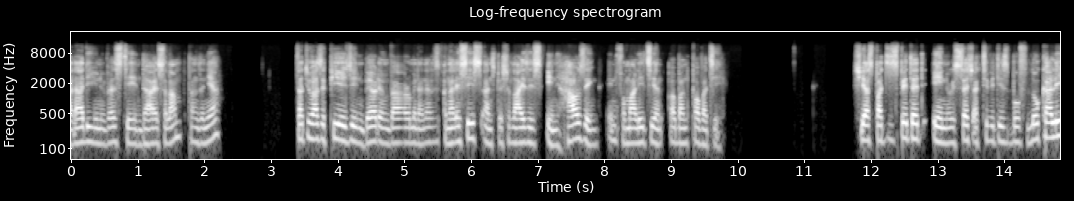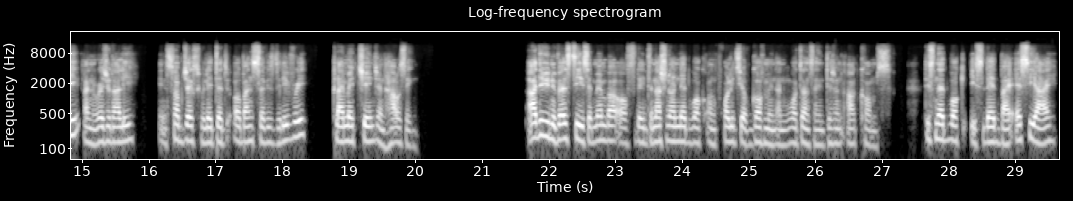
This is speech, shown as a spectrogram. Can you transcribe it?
at Ardhi University in Dar es Salaam, Tanzania. Tatu has a PhD in built environment analysis and specializes in housing, informality, and urban poverty. She has participated in research activities both locally and regionally in subjects related to urban service delivery, climate change, and housing. Ardhi University is a member of the International Network on Quality of Government and Water and Sanitation Outcomes. This network is led by SEI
